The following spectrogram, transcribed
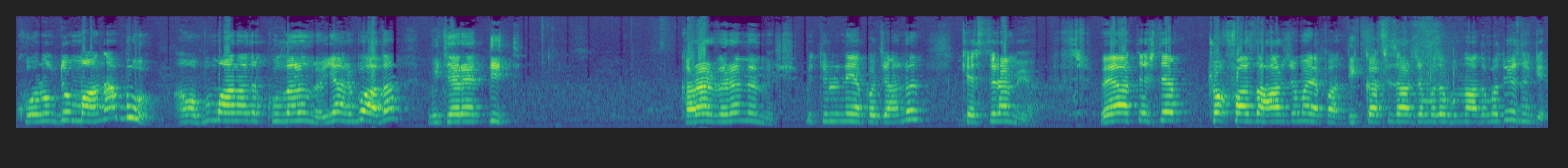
konulduğu mana bu. Ama bu manada kullanılmıyor. Yani bu adam mütereddit. Karar verememiş. Bir türlü ne yapacağını kestiremiyor. Da işte çok fazla harcama yapan, dikkatsiz harcamada bulunan adama diyorsun ki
